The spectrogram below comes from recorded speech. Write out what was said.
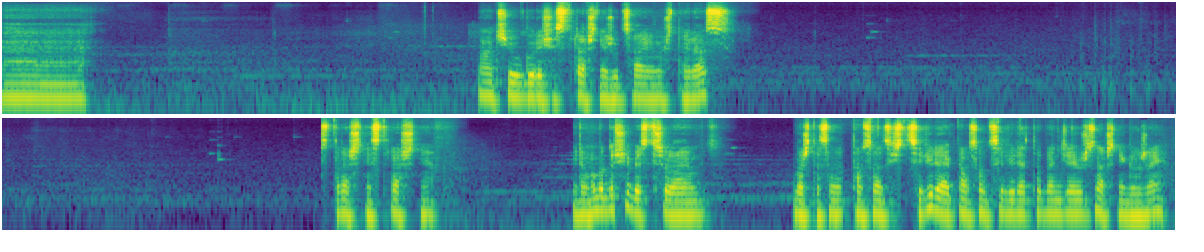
Eee... No ci u góry się strasznie rzucają już teraz. Strasznie, strasznie. I tam chyba do siebie strzelają. Boże, tam są, tam są jacyś cywile. Jak tam są cywile, to będzie już znacznie gorzej.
